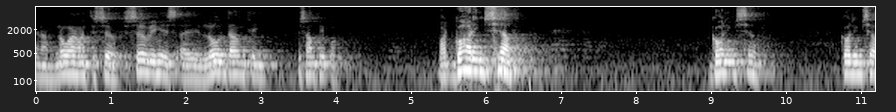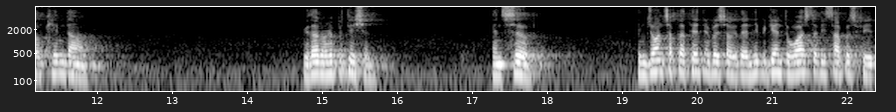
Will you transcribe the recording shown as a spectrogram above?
You know, no one wants to serve. Serving is a low down thing to some people. But God Himself, God Himself, God Himself came down without a repetition and served. In John chapter 13, verse 7, then he began to wash the disciples' feet.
